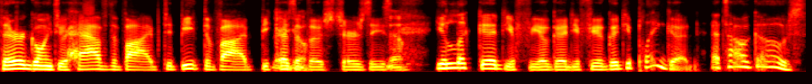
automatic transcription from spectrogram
they're going to have the vibe to beat the vibe because of those jerseys. Yeah. You look good, you feel good, you feel good, you play good. That's how it goes.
